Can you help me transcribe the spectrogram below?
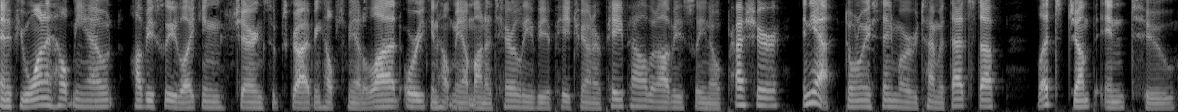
And if you want to help me out, obviously liking, sharing, subscribing helps me out a lot, or you can help me out monetarily via Patreon or PayPal, but obviously no pressure. And yeah, don't waste any more of your time with that stuff. Let's jump into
